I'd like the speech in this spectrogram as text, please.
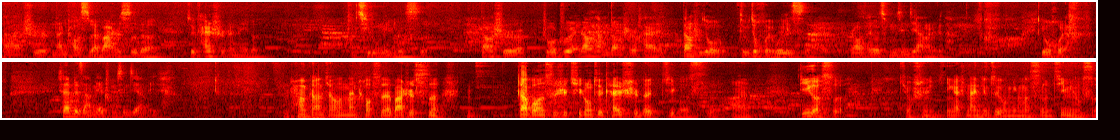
它是南朝四百八十寺的最开始的那个，是其中的一个寺。当时之后朱元璋他们当时还当时就就就毁过一次，然后他又重新建了这个塔，又毁了。现在被咱们也重新建了一下。然后刚刚讲的南朝四百八十寺，大报恩寺是其中最开始的几个寺啊。第一个寺就是 应该是南京最有名的寺了，鸡鸣寺。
